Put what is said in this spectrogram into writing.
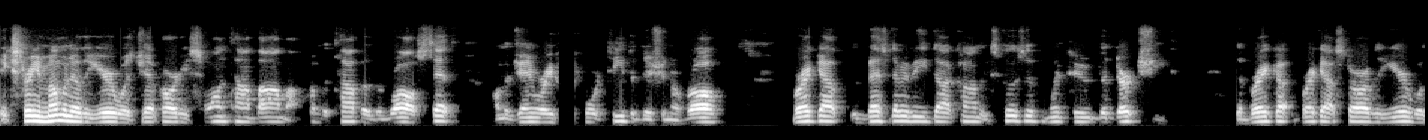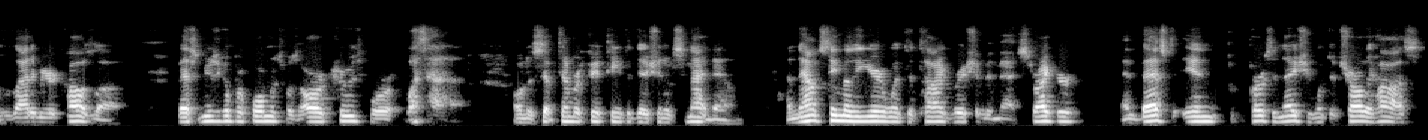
The Extreme Moment of the Year was Jeff Hardy's Swanton Bomb from the top of the Raw set on the January 14th edition of Raw. Breakout, the best WWE.com exclusive went to The Dirt Sheet. The breakout, breakout star of the year was Vladimir Kozlov. Best musical performance was R-Truth for What's Up on the September 15th edition of SmackDown. Announced team of the year went to Ty Grisham and Matt Striker. And best impersonation went to Charlie Haas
